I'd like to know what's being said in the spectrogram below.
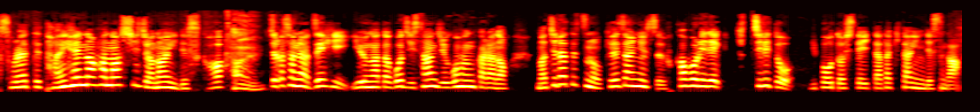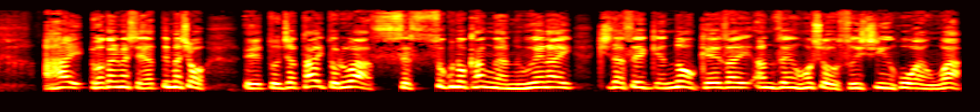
それって大変な話じゃないですか？はい。こちらさんにはぜひ夕方5時35分からの町田鉄の経済ニュース深掘りできっちりとリポートしていただきたいんですが。はい、わかりました。やってみましょう。えっ、ー、と、じゃあタイトルは、拙速の感が拭えない岸田政権の経済安全保障推進法案は、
